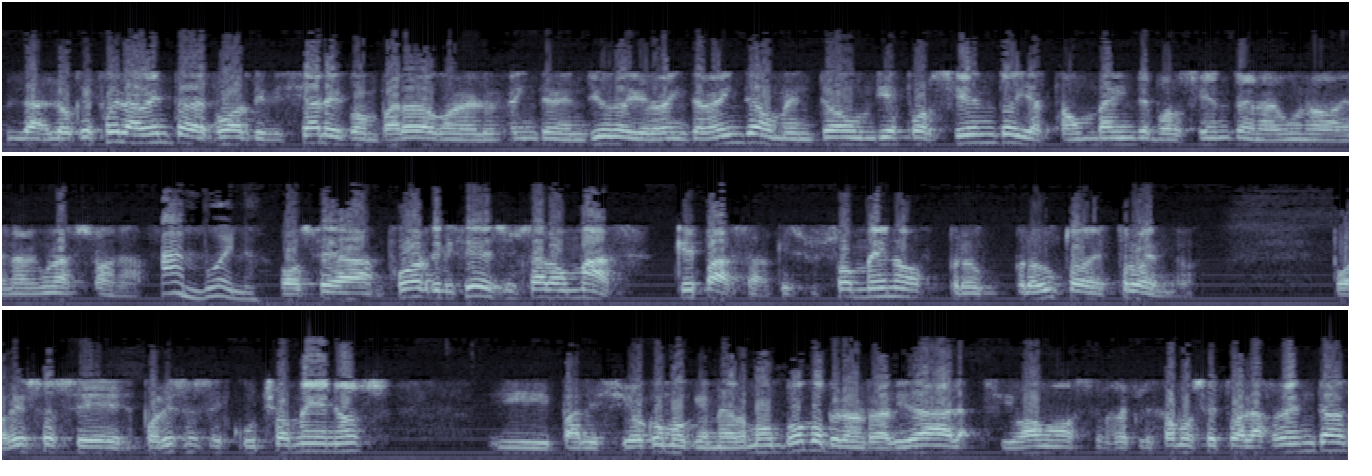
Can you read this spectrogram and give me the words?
lo que fue la venta de fuegos artificiales comparado con el 2021 y el 2020 aumentó un 10% y hasta un 20% en, algunos, en algunas zonas. Ah, bueno. O sea, fuegos artificiales se usaron más. ¿Qué pasa? Que se usó menos producto de estruendo. Por eso se, por eso se escuchó menos y pareció como que mermó un poco, pero en realidad, si vamos reflejamos esto a las ventas,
